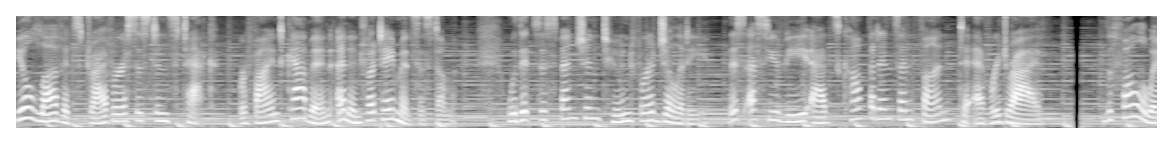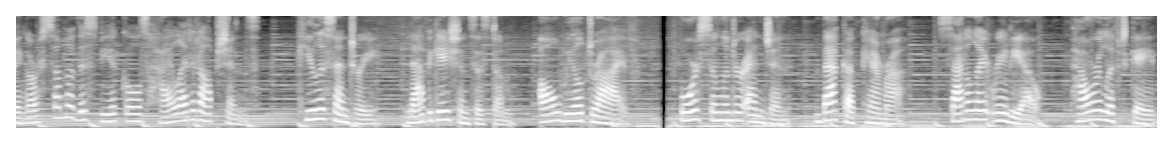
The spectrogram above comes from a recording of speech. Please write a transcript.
You'll love its driver assistance tech, refined cabin, and infotainment system. With its suspension tuned for agility, this SUV adds confidence and fun to every drive. The following are some of this vehicle's highlighted options. Keyless entry, navigation system, all-wheel drive, four-cylinder engine, backup camera, satellite radio, power liftgate,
